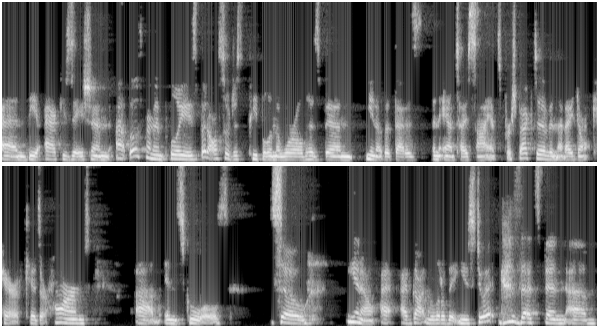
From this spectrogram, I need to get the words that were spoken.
and the accusation, uh, both from employees, but also just people in the world has been, you know, that that is an anti-science perspective and that I don't care if kids are harmed, um, in schools. So, you know, I, have gotten a little bit used to it because that's been, um,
